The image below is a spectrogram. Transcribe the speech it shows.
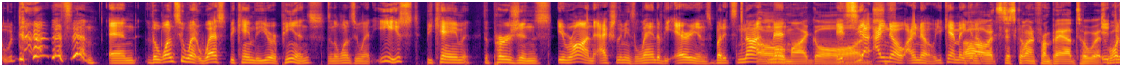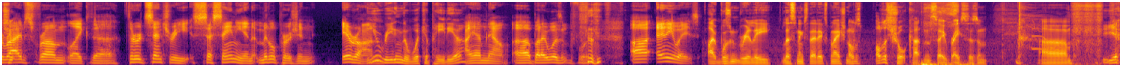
That's them. And the ones who went west became the Europeans, and the ones who went east became the Persians. Iran actually means land of the Aryans, but it's not Oh meant. my god. It's yeah, I know, I know. You can't make it up. Oh, it's just going from bad to worse. It What's your- derives from like the third century Sasanian Middle Persian Iran. Are you reading the Wikipedia? I am now, uh, but I wasn't before. uh, anyways, I wasn't really listening to that explanation. I'll just I'll just shortcut and say racism. yeah,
